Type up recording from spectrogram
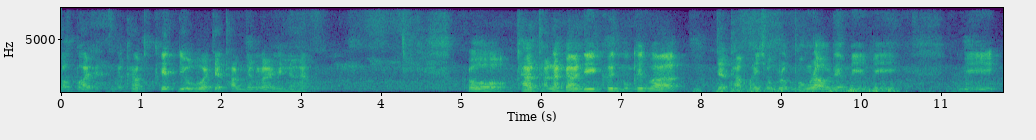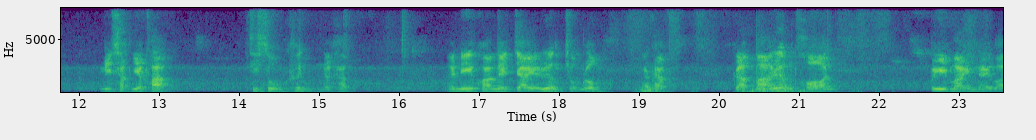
ต่อไปนะครับ คิดอยู่ว่าจะทำอย่างไรนะฮะก็ถ้าสถานการณ์ดีขึ้น ผมคิดว่าจะทำให้ชมรมของเราเนี่ยมีมีมีมีศักยภาพที่สูงขึ้นนะครับ อันนี้ความในใจเรื่องชมรมนะครับ กลับมาเรื่องพรปีใหม่ในวา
